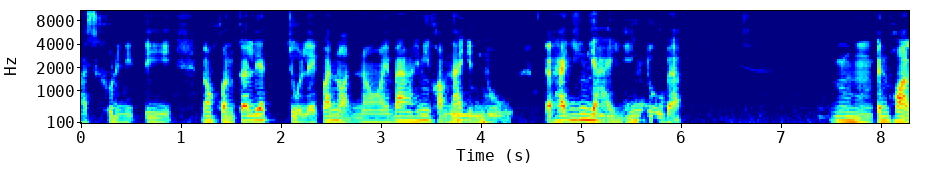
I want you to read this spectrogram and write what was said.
masculinity บางคนก็เรียกจูเล็กว่าหนอนน้อยบ้างให้มีความน่าเอ็นดู แต่ถ้ายิ่งใหญ่ยิ่งดูแบบ อืม เป็นพร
